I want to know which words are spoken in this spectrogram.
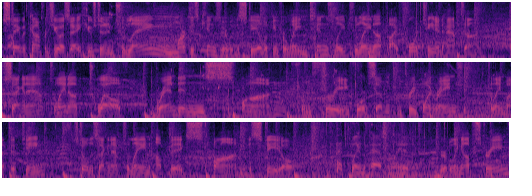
Stay with Conference USA. Houston and Tulane. Marcus Kinzer with the steal, looking for Wayne Tinsley. Tulane up by 14 at halftime. Second half, Tulane up 12. Brandon Spahn from three. Four of seven from three-point range. Tulane by 15. Still in the second half, Tulane up big. Spahn with the steal. That's playing the passing lane, isn't it? Dribbling upstream.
